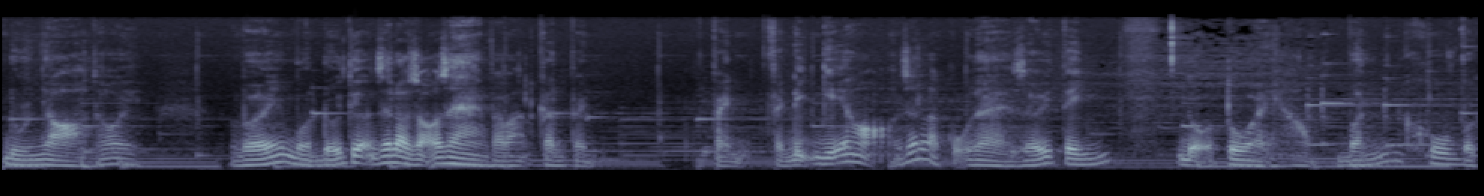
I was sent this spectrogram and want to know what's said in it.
đủ nhỏ thôi với một đối tượng rất là rõ ràng và bạn cần phải phải phải định nghĩa họ rất là cụ thể. Giới tính độ tuổi học vấn khu vực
